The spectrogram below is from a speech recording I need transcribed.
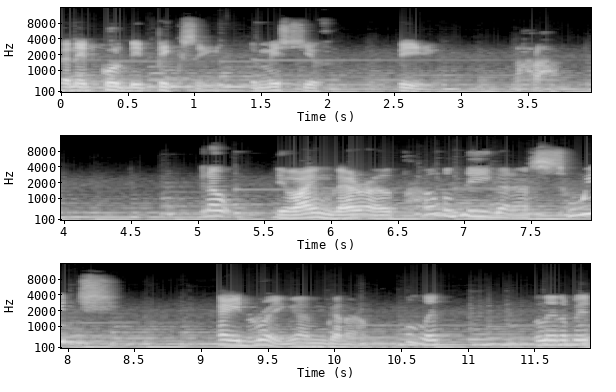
then it could be Pixie, the mischief being. you know, if I'm there, I'll probably gonna switch a drink. I'm gonna pull it a little bit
